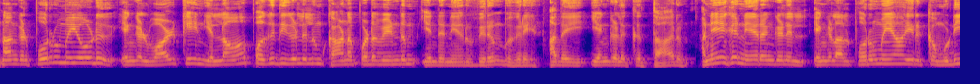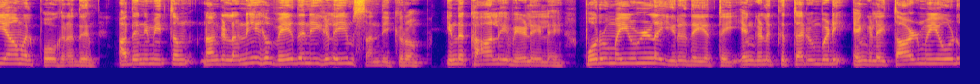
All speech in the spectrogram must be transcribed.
நாங்கள் பொறுமையோடு எங்கள் வாழ்க்கையின் எல்லா பகுதிகளிலும் காணப்பட வேண்டும் என்று நேர் விரும்புகிறேன். அதை எங்களுக்கு தாரும். அநேக நேரங்களில் எங்களால் பொறுமையா இருக்க முடியாமல் போகிறது. அது நிமித்தம் நாங்கள் அநேக வேதனைகளையும் சந்திக்கிறோம். இந்த காலை வேளையிலே பொறுமையுள்ள இருதயத்தை எங்களுக்கு தரும்படி எங்களை தாழ்மையோடு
